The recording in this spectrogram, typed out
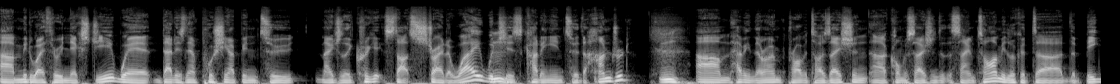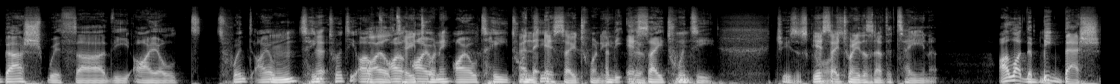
uh, midway through next year, where that is now pushing up into Major League Cricket starts straight away, which Mm. is cutting into the hundred, um, having their own privatisation uh, conversations at the same time. You look at uh, the Big Bash with uh, the IL. 20, ILT 20, ILT 20. ILT 20, And the SA 20. and the Yeah. SA 20. Jesus Christ, The SA twenty doesn't have the T in it. I like the Big Bash.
